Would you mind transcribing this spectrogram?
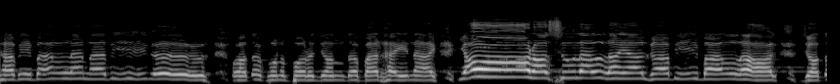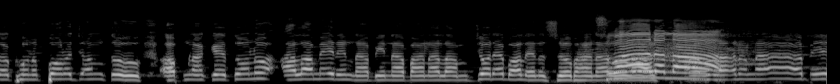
হাবিবাল্লাহ নবী গো অতক্ষণ পর্যন্ত পাঠাই নাই। ইয়া রাসূলুল্লাহ ইয়া হাবিবাল্লাহ যতক্ষণ পর্যন্ত আপনাকে দোনো আলামের নাবি না বানালাম জোরে বলেন সুবহানাল্লাহ। সুবহানাল্লাহ। আল্লাহর নবী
